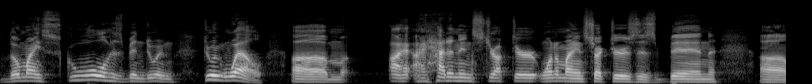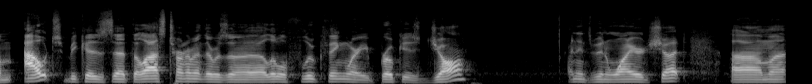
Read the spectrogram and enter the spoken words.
though my school has been doing doing well, um, I, I had an instructor. One of my instructors has been um, out because at the last tournament there was a little fluke thing where he broke his jaw, and it's been wired shut. Um,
